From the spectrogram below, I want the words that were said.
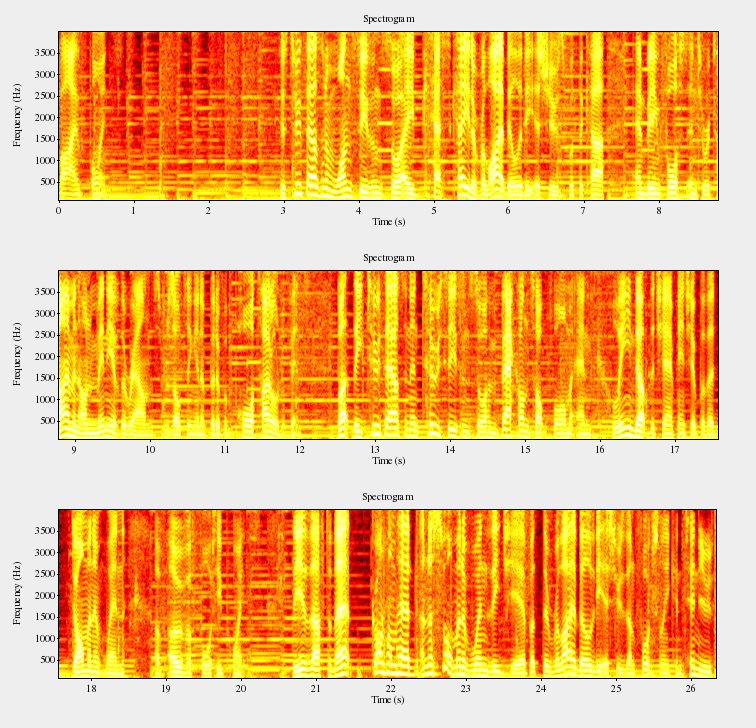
five points. His 2001 season saw a cascade of reliability issues with the car and being forced into retirement on many of the rounds, resulting in a bit of a poor title defense. But the 2002 season saw him back on top form and cleaned up the championship with a dominant win of over 40 points. The years after that, Gronholm had an assortment of wins each year, but the reliability issues unfortunately continued,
